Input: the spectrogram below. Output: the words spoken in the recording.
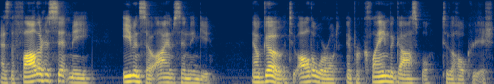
As the Father has sent me, even so I am sending you. Now go into all the world and proclaim the gospel to the whole creation.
